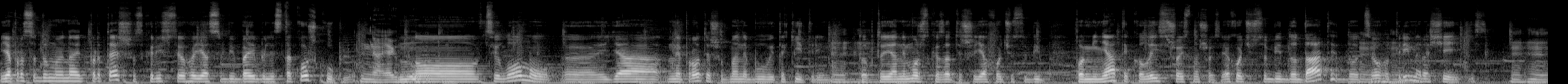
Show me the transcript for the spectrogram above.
я просто думаю навіть про те, що скоріш всього я собі Babyliss також куплю. А, як друга. Но в цілому е, я не проти, щоб в мене був і такий трім. Мгм. Тобто я не можу сказати, що я хочу собі поміняти колись щось на щось. Я хочу собі додати до цього трімера ще якийсь. Мгм.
